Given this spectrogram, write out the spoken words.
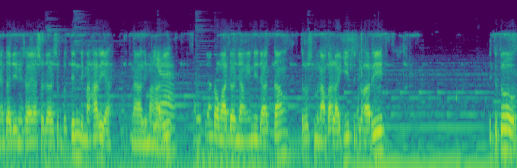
yang tadi misalnya saudara sebutin lima hari ya nah lima yeah. hari kemudian Ramadan yang ini datang terus menambah lagi tujuh hari. Itu tuh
